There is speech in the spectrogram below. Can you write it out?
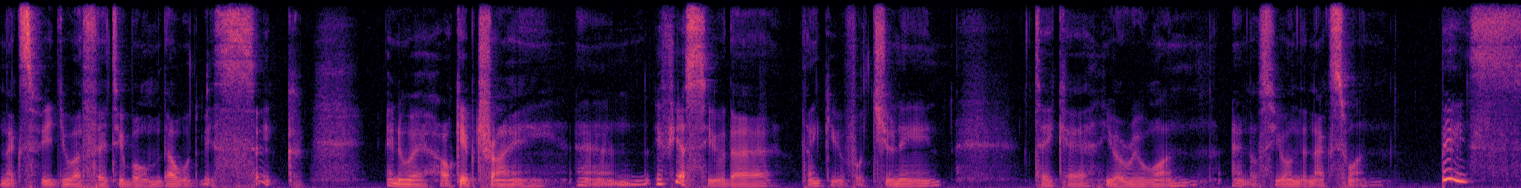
next video a 30 bomb that would be sick. Anyway I'll keep trying and if you're still there thank you for tuning in. Take care, you're a real one and I'll see you on the next one. Peace!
